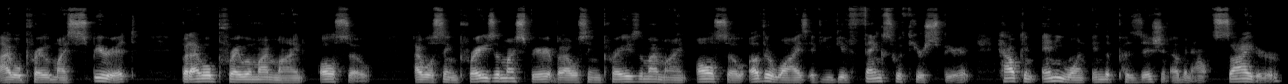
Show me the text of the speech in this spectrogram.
I will pray with my spirit, but I will pray with my mind also. I will sing praise of my spirit, but I will sing praise of my mind also. Otherwise, if you give thanks with your spirit, how can anyone in the position of an outsider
